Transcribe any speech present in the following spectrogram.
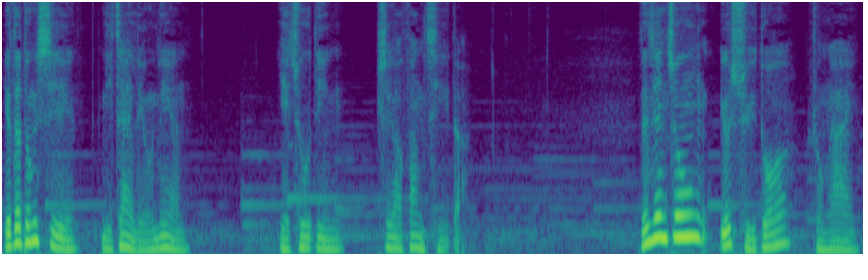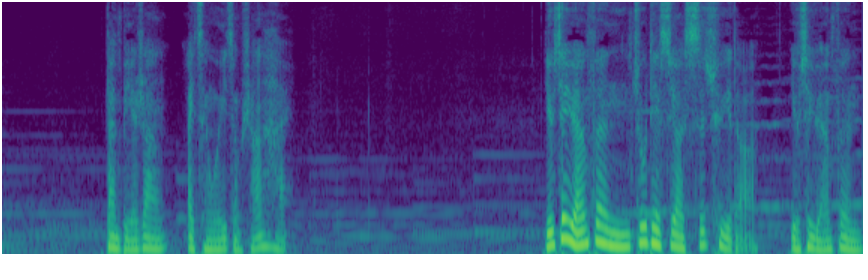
有的东西你再留恋，也注定是要放弃的。人生中有许多种爱，但别让爱成为一种伤害。有些缘分注定是要失去的，有些缘分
